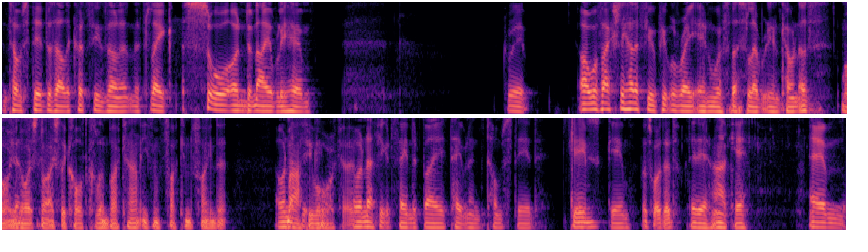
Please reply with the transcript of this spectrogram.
And Tom Stade does all the cutscenes on it, and it's like so undeniably him. Great. Oh, we've actually had a few people write in with the celebrity encounters. Well, you know, it's not actually called Kalimba. I can't even fucking find it. I Matthew will could- work out. I wonder if you could find it by typing in Tom Stade Game. game. That's what I did. Did you? Ah, Okay. Um,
